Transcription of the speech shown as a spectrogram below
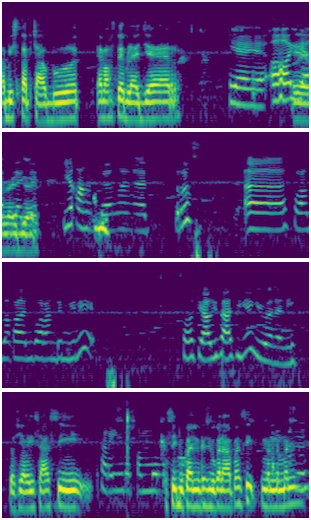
habis step cabut, eh maksudnya belajar. Iya, iya. Oh Iya, iya, belajar. belajar. Iya, kangen banget. Terus eh selama kalian karantin gini sosialisasinya gimana nih? Sosialisasi, Sering ketemu. kesibukan-kesibukan apa sih teman-teman?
